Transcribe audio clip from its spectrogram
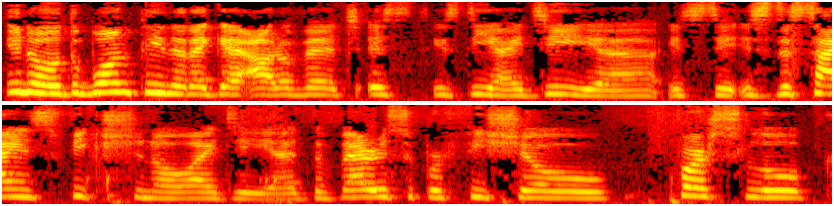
you know, the one thing that I get out of it is is the idea, it's the it's the science fictional idea, the very superficial first look.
